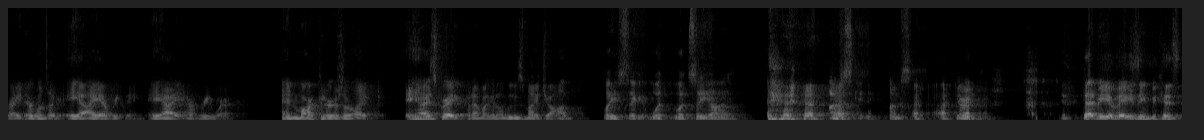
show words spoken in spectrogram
right? Everyone's like AI everything, AI everywhere. And marketers are like, AI is great, but am I going to lose my job? Wait a second. What what's AI? I'm just kidding. I'm just kidding. That'd be amazing because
